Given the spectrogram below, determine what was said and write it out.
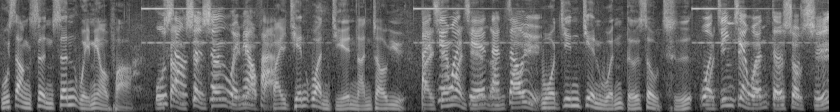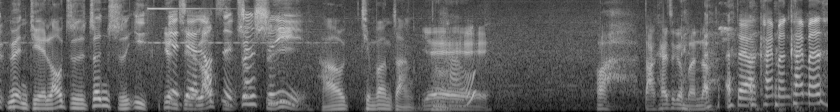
无上甚深微妙法，无上甚深微妙法，百千万劫难遭遇，百千万劫难遭遇。我今见闻得受持，我今见闻得受持。愿解老子真实意，愿解老子真实意。好，请放掌。耶！哇，打开这个门了。对啊，开门，开门。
